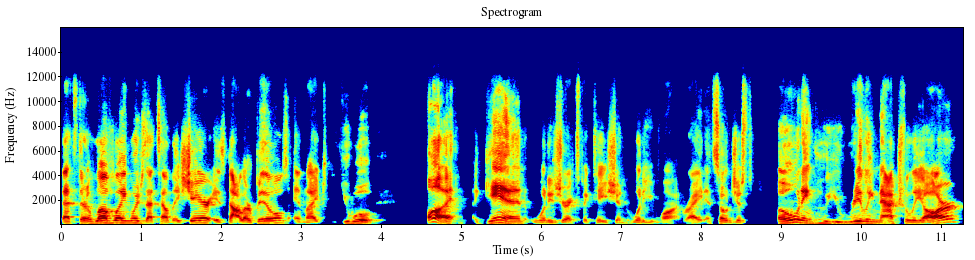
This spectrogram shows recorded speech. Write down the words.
That's their love language. That's how they share is dollar bills. And like you will, but again, what is your expectation? What do you want? Right. And so just owning who you really naturally are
